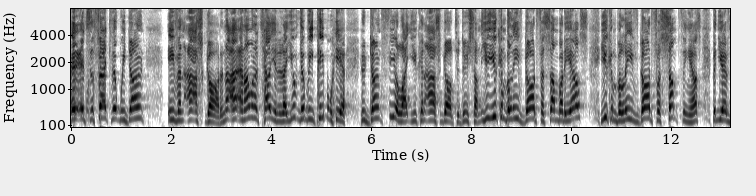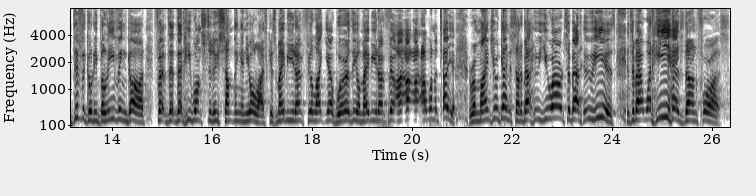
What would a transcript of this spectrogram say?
It's the fact that we don't even ask God. And I, and I want to tell you today, you, there'll be people here who don't feel like you can ask God to do something. You, you can believe God for somebody else, you can believe God for something else, but you have difficulty believing God for, that, that He wants to do something in your life because maybe you don't feel like you're worthy or maybe you don't feel. I, I, I want to tell you, remind you again, it's not about who you are, it's about who He is, it's about what He has done for us.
